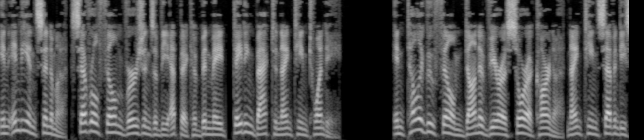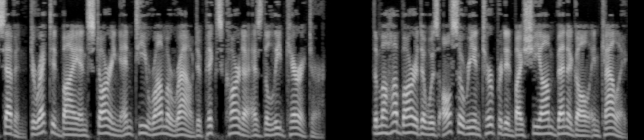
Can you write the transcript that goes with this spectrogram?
In Indian cinema, several film versions of the epic have been made, dating back to 1920. In Telugu film Dana Veera Sora Karna 1977, directed by and starring N. T. Rama Rao depicts Karna as the lead character. The Mahabharata was also reinterpreted by Shyam Benegal in Kalyug.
